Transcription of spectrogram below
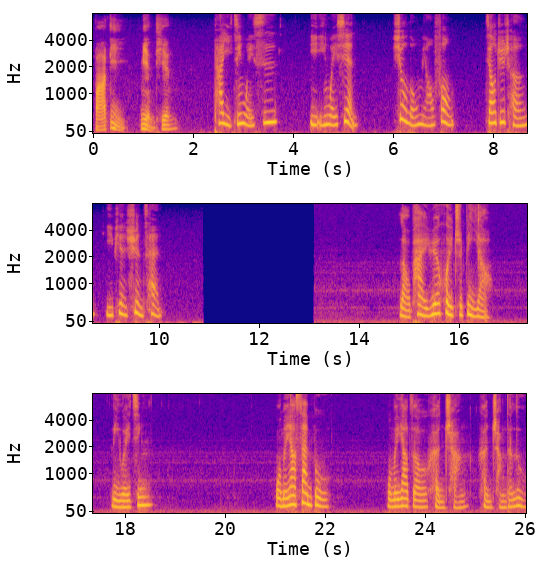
拔地面天。它以金为丝，以银为线，绣龙描凤，交织成一片炫灿。老派约会之必要，李维京。我们要散步，我们要走很长很长的路，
